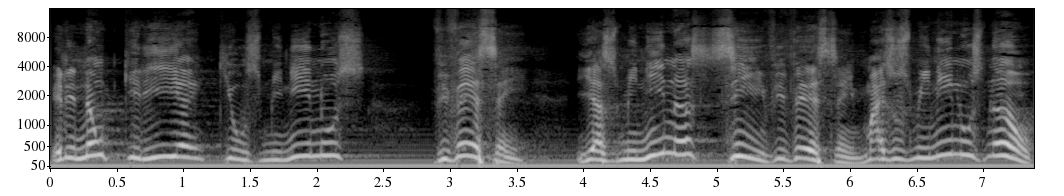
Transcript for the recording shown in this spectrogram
Ele não queria que os meninos vivessem, e as meninas, sim, vivessem, mas os meninos não,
